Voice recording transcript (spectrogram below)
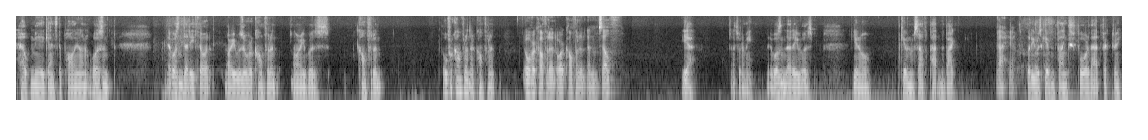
helped me against Apollyon. It wasn't, it wasn't that he thought or he was overconfident or he was confident overconfident or confident? Overconfident or confident in himself. Yeah, that's what I mean. It wasn't that he was, you know, giving himself a pat in the back, Ah, yeah. but he was giving thanks for that victory,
